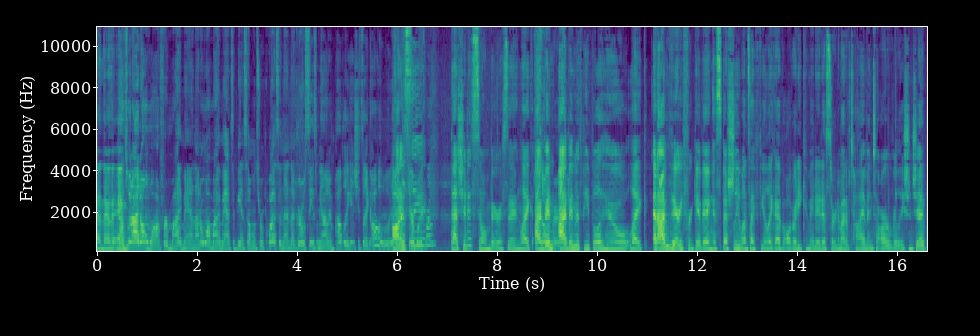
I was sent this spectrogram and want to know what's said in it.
and they're the That's what I don't want for my man. I don't want my man to be in someone's request and then the girl sees me out in public and she's like, "Oh, is Honestly, this your boyfriend?" That shit is so embarrassing. Like I've been. I've been with people who like and I'm very forgiving, especially once I feel like I've already committed a certain amount of time into our relationship.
